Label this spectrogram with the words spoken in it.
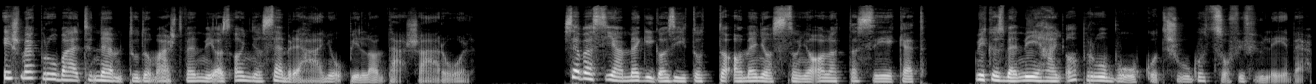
és megpróbált nem tudomást venni az anyja szemrehányó pillantásáról. Sebastian megigazította a menyasszonya alatt a széket, miközben néhány apró bókot súgott Szofi fülébe.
